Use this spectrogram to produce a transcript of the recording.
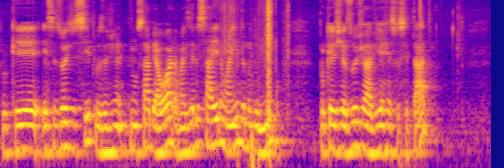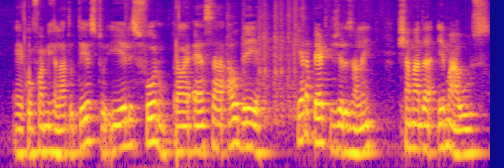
porque esses dois discípulos, a gente não sabe a hora, mas eles saíram ainda no domingo, porque Jesus já havia ressuscitado, é, conforme relata o texto, e eles foram para essa aldeia, que era perto de Jerusalém, chamada Emaús.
